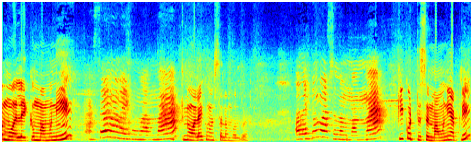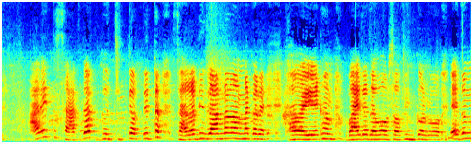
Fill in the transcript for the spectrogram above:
আসসালামু আলাইকুম মামুনি। আসসালামু আলাইকুম মাম্মা। তুমি ওয়ালাইকুম আসসালাম বলবে। ওয়ালাইকুম আসসালাম মাম্মা। কি করতেছেন মামুনি আপনি? সারাদিন শপিং করব এর জন্য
